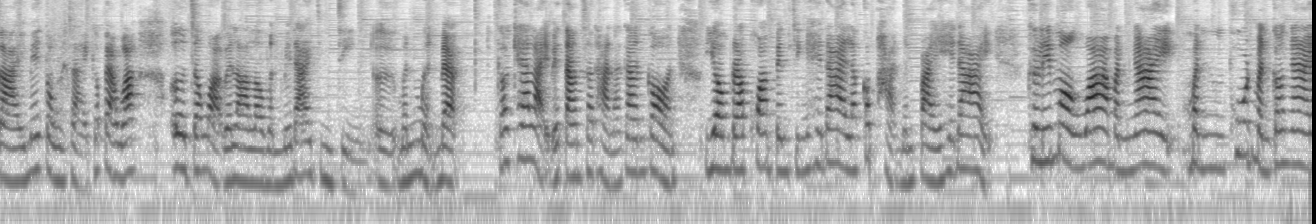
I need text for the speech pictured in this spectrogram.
ใจไม่ตรงใจก็แปลว่าเออจังหวะเวลาเรามันไม่ได้จริง ๆ เออมันเหมือนแบบ ก็แค่ไหลไปตามสถานการณ์ก่อน ยอมรับความเป็นจริงให้ได้ แล้วก็ผ่านมันไปให้ได้ คือลิมองว่ามันง่ายมันพูดมันก็ง่าย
